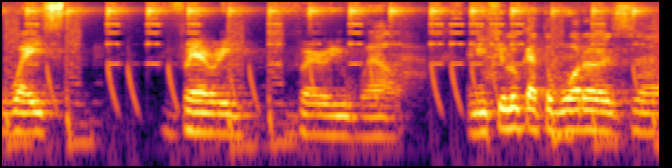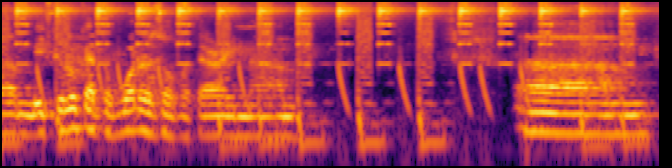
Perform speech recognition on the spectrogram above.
waste very, very well. And if you look at the waters, um, if you look at the waters over there in um, um,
